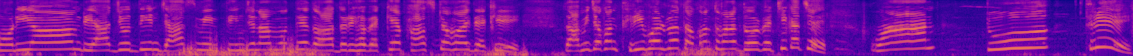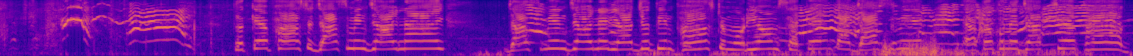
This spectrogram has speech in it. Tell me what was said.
মরিয়ম, রিয়াজউদ্দিন, জাসমিন, তিনজনের মধ্যে দৌড়াদৌড়ি হবে। কে ফার্স্ট হয় দেখি। তো আমি যখন থ্রি বলব, তখন তোমরা দৌড়বে ঠিক আছে? ওয়ান টু থ্রি তো কে ফার্স্ট জাসমিন যায় নাই। জাসমিন যায় নাই, রিয়াজউদ্দিন ফার্স্ট মরিয়ম সেকেন্ড আর জাসমিন এতক্ষণে যাচ্ছে থার্ড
